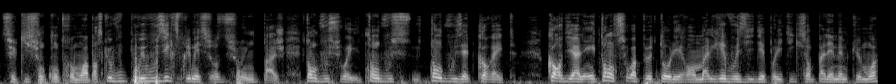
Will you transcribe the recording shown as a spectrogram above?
ceux qui sont contre moi. Parce que vous pouvez vous exprimer sur, une page, tant que vous soyez, tant que vous, êtes correct, cordial et tant soit peu tolérant, malgré vos idées politiques qui ne sont pas les mêmes que moi,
